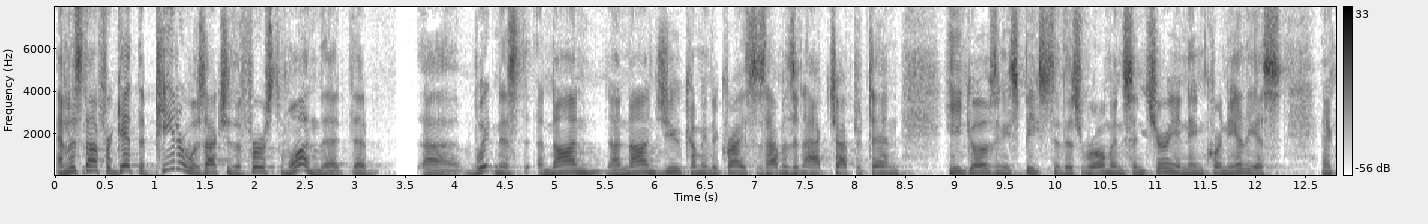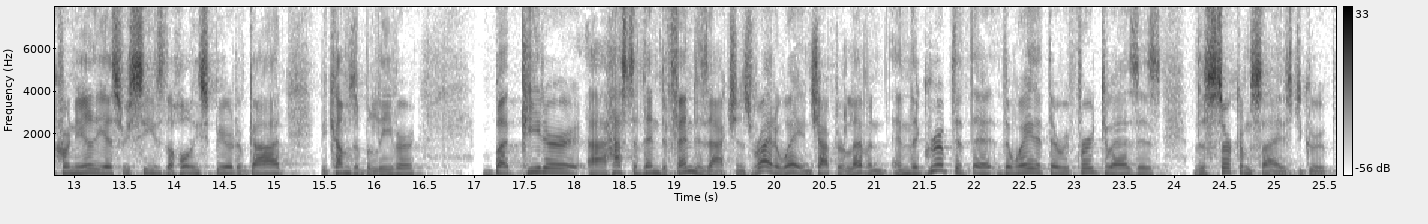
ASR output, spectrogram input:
And let's not forget that Peter was actually the first one that, that uh, witnessed a non, a non-Jew coming to Christ. This happens in Act chapter 10 he goes and he speaks to this Roman centurion named Cornelius, and Cornelius receives the Holy Spirit of God, becomes a believer. But Peter uh, has to then defend his actions right away in chapter 11. And the group that the, the way that they're referred to as is the circumcised group.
